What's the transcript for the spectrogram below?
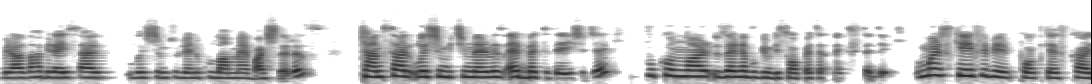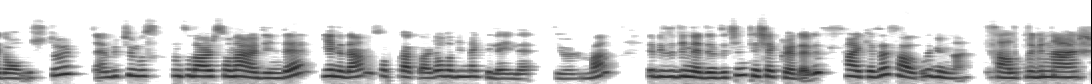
biraz daha bireysel ulaşım türlerini kullanmaya başlarız. Kentsel ulaşım biçimlerimiz elbette değişecek. Bu konular üzerine bugün bir sohbet etmek istedik. Umarız keyifli bir podcast kaydı olmuştur. Yani bütün bu sıkıntılar sona erdiğinde yeniden sokaklarda olabilmek dileğiyle diyorum ben. Ve bizi dinlediğiniz için teşekkür ederiz. Herkese sağlıklı günler. Sağlıklı günler.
